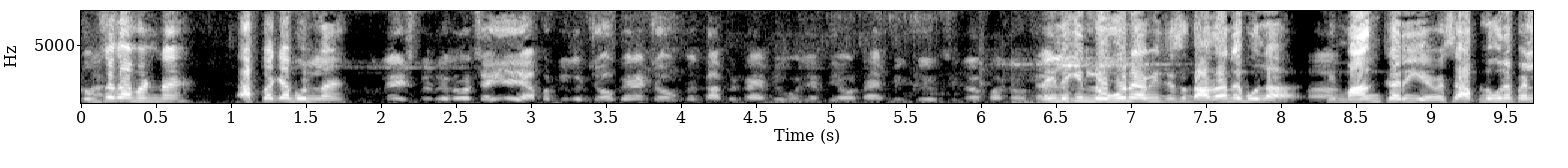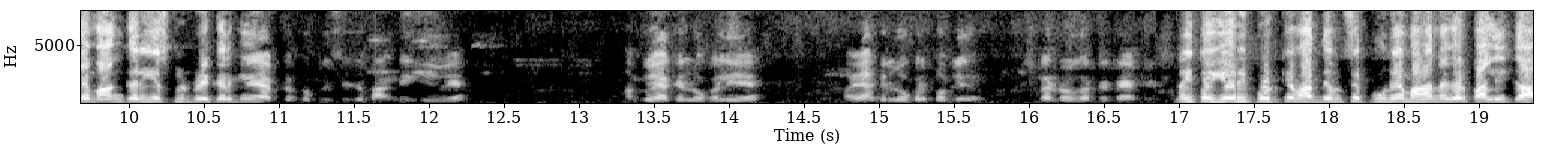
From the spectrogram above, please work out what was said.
तुमचं काय म्हणणं आहे? आपका क्या बोलना है नहीं स्पीड ब्रेकर तो चाहिए. यहाँ पर क्योंकि चौक है ना चौक पे काफी ट्रैफिक हो जाती है और ट्रैफिक भी सिग्नल बंद होता है। नहीं लेकिन लोगों ने अभी जैसे दादा ने बोला कि मांग करी है वैसे आप लोगों ने पहले मांग करी है स्पीड ब्रेकर की? नहीं अब तक तो किसी से मांग नहीं की हुई है। हम तो यहाँ के लोकल ही है और यहाँ के लोकल पब्लिक कंट्रोल करते ट्रैफिक नहीं तो ये रिपोर्ट के माध्यम से पुणे महानगर पालिका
